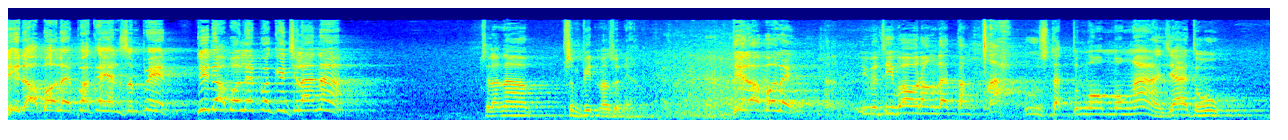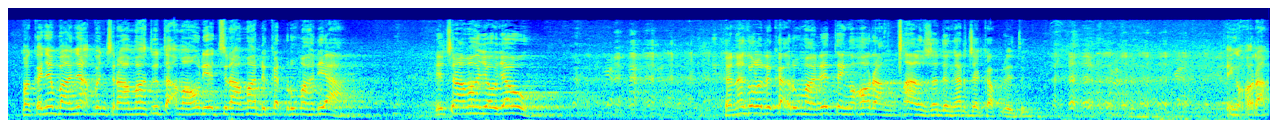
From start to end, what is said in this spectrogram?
Tidak boleh pakaian sempit. Tidak boleh pakai celana. Celana sempit maksudnya? Tidak boleh. Tiba-tiba orang datang ah Ustaz tu ngomong aja tuh Makanya banyak penceramah tu tak mau dia ceramah dekat rumah dia. Dia ceramah jauh-jauh. Karena kalau dekat rumah dia tengok orang, ah usah dengar cakap dia tu. Tengok orang.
